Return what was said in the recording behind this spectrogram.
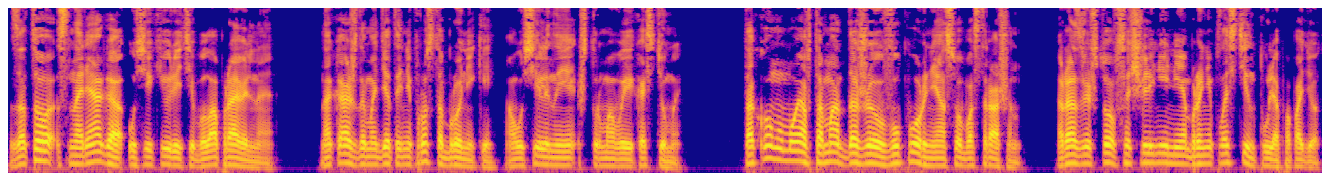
Зато снаряга у секьюрити была правильная. На каждом одеты не просто броники, а усиленные штурмовые костюмы. Такому мой автомат даже в упор не особо страшен, Разве что в сочленение бронепластин пуля попадет.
